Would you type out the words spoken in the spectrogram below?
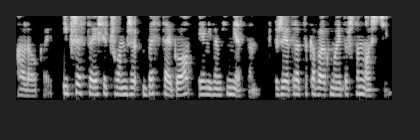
Ale okej. Okay. I przez to ja się czułam, że bez tego ja nie wiem, kim jestem że ja tracę kawałek mojej tożsamości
